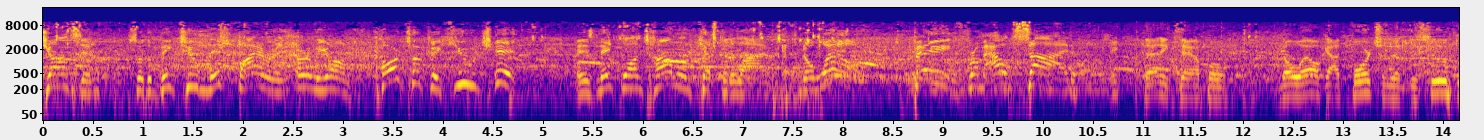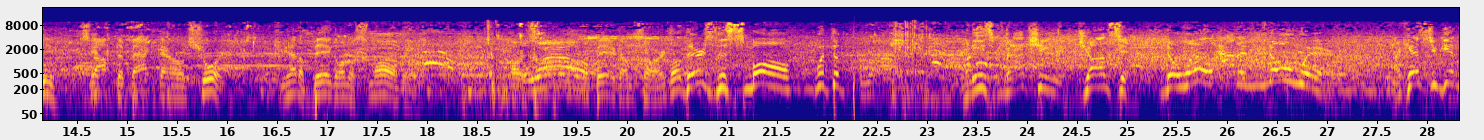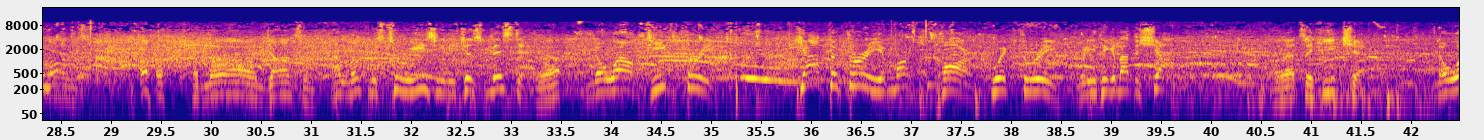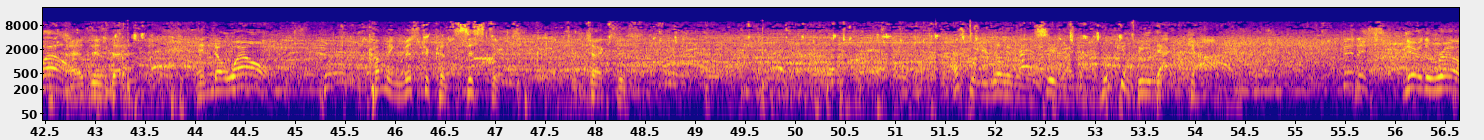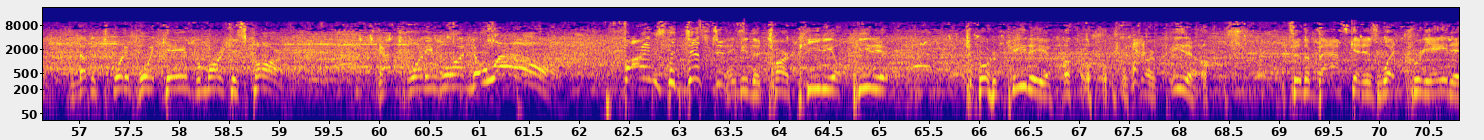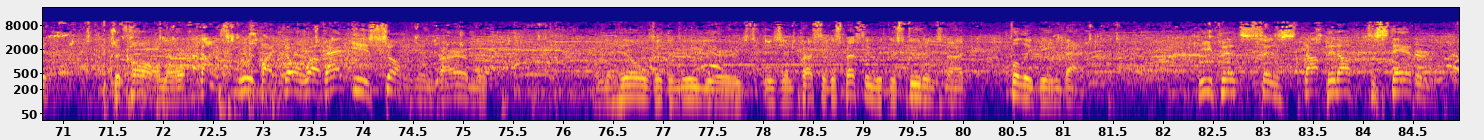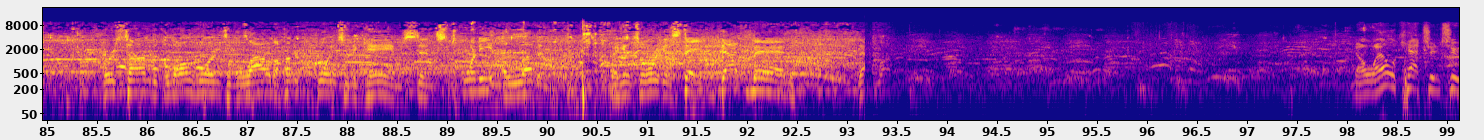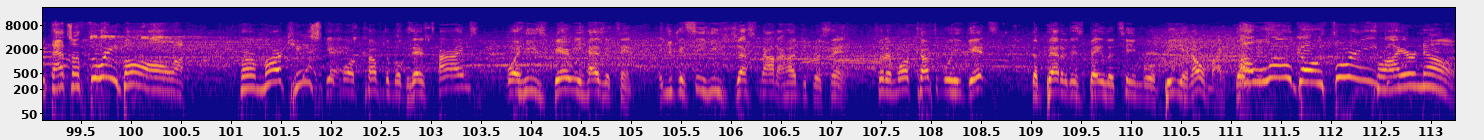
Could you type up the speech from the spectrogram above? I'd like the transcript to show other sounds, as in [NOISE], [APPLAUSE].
Johnson. So the big two missed misfiring early on. Carr took a huge hit as Nae'Quan Tomlin kept it alive. Nowell, bang from outside. That example, Nowell got fortunate. Disu stopped the back down short. You had a big on a small there. Or small Wow. on a big, I'm sorry. Well, there's the small with the... And he's matching Johnson. Nowell out of nowhere. I guess you get lost. [LAUGHS] Oh, of Nowell and Johnson. That look was too easy and he just missed it. Yep. Nowell, deep three. Got the three. And Mark Carr, quick three. What do you think about the shot? Well, that's a heat check, Nowell. as is that. And Nowell. Becoming Mr. Consistent for Texas. That's what you really want to see right now. Who can be that guy? Finish near the rim. Another 20-point game for Marcus Carr. Got 21. Nowell finds the distance. Maybe the torpedo, torpedo, torpedo, [LAUGHS] torpedo to the basket is what created the call, Lowell. Nice move by Nowell. That is something. The environment on the hills of the New Year is, is impressive, especially with the students not fully being back. Defense has not been up to standard. First time that the Longhorns have allowed 100 points in a game since 2011 against Oregon State. That man. Nowell catch and shoot. That's a three ball for Markquis. get more comfortable because there's times where he's very hesitant and you can see he's just not 100%. So the more comfortable he gets, the better this Baylor team will be. And oh my God. A logo three. Prior no.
